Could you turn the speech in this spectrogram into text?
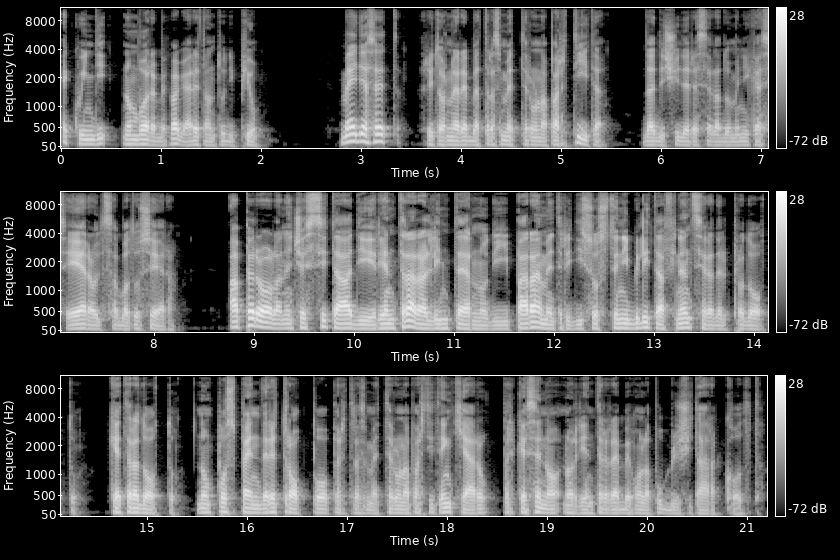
e quindi non vorrebbe pagare tanto di più. Mediaset ritornerebbe a trasmettere una partita, da decidere se la domenica sera o il sabato sera, ha però la necessità di rientrare all'interno di parametri di sostenibilità finanziaria del prodotto, che tradotto non può spendere troppo per trasmettere una partita in chiaro perché se no non rientrerebbe con la pubblicità raccolta.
